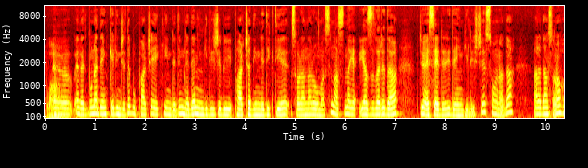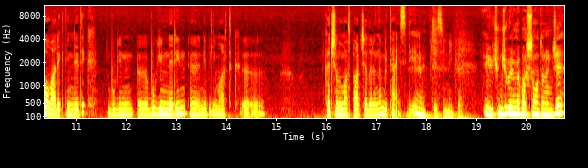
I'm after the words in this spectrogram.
Wow. E, evet buna denk gelince de bu parça ekleyeyim dedim. Neden İngilizce bir parça dinledik diye soranlar olmasın. Aslında yazıları da bütün eserleri de İngilizce. Sonra da aradan sonra Hovarek dinledik. Bugün e, bugünlerin e, ne bileyim artık e, kaçınılmaz parçalarından bir tanesi diyelim. Evet. Kesinlikle. E, üçüncü bölüme başlamadan önce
